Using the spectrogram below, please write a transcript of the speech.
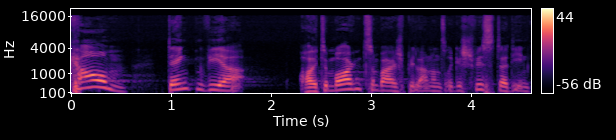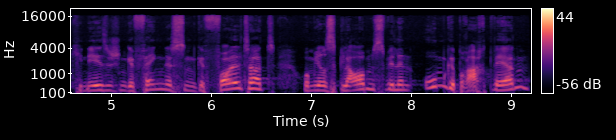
kaum denken wir heute Morgen zum Beispiel an unsere Geschwister, die in chinesischen Gefängnissen gefoltert, um ihres Glaubens willen umgebracht werden.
